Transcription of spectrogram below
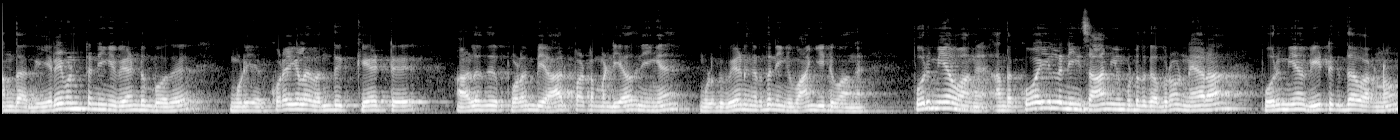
அந்த இறைவன்கிட்ட நீங்கள் வேண்டும்போது உங்களுடைய குறைகளை வந்து கேட்டு அழுது புலம்பி ஆர்ப்பாட்டம் பண்ணியாவது நீங்கள் உங்களுக்கு வேணுங்கிறத நீங்கள் வாங்கிட்டு வாங்க. பொறுமையாக வாங்க. அந்த கோயிலில் நீங்கள் சாமி கும்பிட்டதுக்கப்புறம் நேராக பொறுமையாக வீட்டுக்கு தான் வரணும்.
